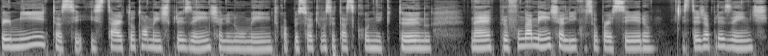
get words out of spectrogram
Permita-se estar totalmente presente ali no momento, com a pessoa que você está se conectando, né, profundamente ali com seu parceiro. Esteja presente.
